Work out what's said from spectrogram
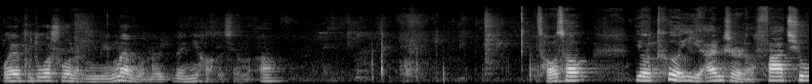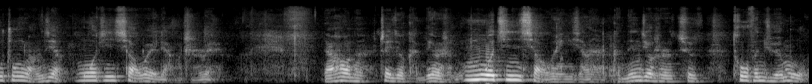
我也不多说了，你明白我们为你好就行了啊。曹操又特意安置了发丘中郎将、摸金校尉两个职位，然后呢，这就肯定是什么？摸金校尉，你想想，肯定就是去偷坟掘墓的。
